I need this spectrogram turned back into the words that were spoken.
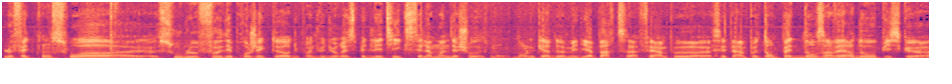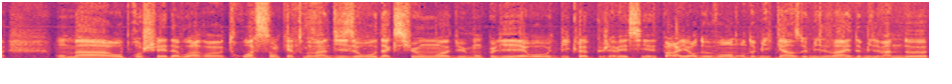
le fait qu'on soit sous le feu des projecteurs du point de vue du respect de l'éthique, c'est la moindre des choses. Bon, dans le cas de Mediapart, ça a fait un peu, c'était un peu tempête dans un verre d'eau puisque on m'a reproché d'avoir 390 euros d'actions du Montpellier Hero Rugby Club que j'avais essayé par ailleurs de vendre en 2015, 2020 et 2022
